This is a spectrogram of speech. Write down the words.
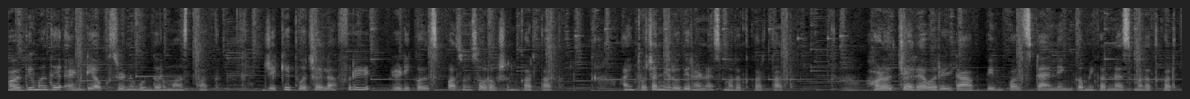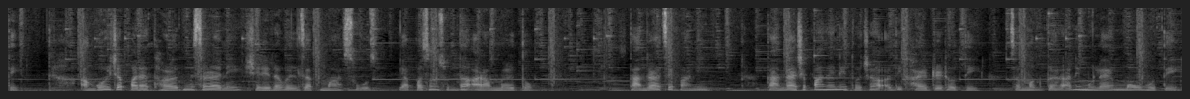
हळदीमध्ये अँटीऑक्सिडंट गुणधर्म असतात. जे की त्वचेला फ्री रेडिकल्सपासून संरक्षण करतात आणि त्वचा निरोगी राहण्यास मदत करतात. हळद चेहऱ्यावरील डाग पिंपल्स टॅनिंग कमी करण्यास मदत करते. आंघोळीच्या पाण्यात हळद मिसळल्याने शरीरावरील जखमा सूज यापासून सुद्धा आराम मिळतो. तांदळाचे पाणी. तांदळाच्या पाण्याने त्वचा अधिक हायड्रेट होते चमकदार आणि मुलायम मऊ होते.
